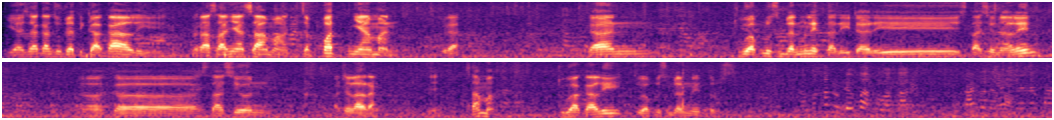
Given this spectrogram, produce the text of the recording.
Ya saya kan sudah tiga kali, rasanya sama, cepat, nyaman. Sudah. Dan 29 menit tadi dari stasiun Halim ke stasiun Padalarang. Ya, sama, dua kali 29 menit terus. Nama kan udah Pak, kalau tarif, tarifnya gimana Pak?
